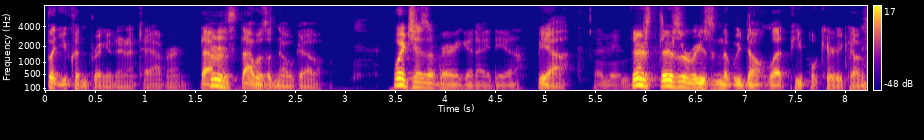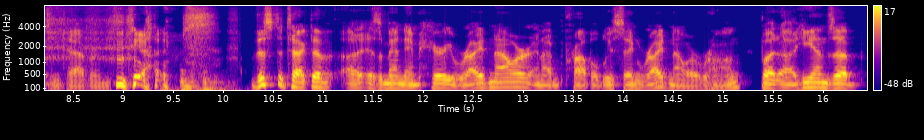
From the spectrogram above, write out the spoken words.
but you couldn't bring it in a tavern. That Hmm. was that was a no go. Which is a very good idea. Yeah, I mean, there's there's a reason that we don't let people carry guns in taverns. yeah. This detective uh, is a man named Harry Ridenauer, and I'm probably saying Ridenauer wrong, but uh, he ends up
